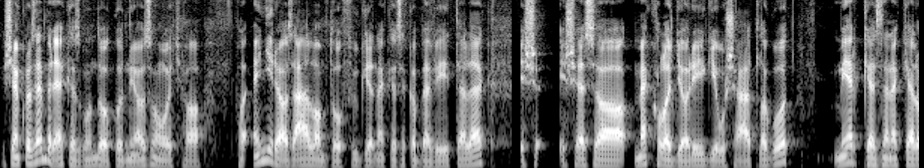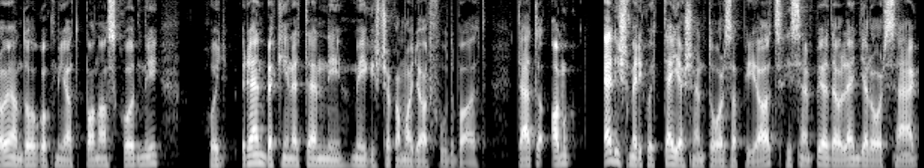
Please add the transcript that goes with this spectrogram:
és ilyenkor az ember elkezd gondolkodni azon, hogy ha, ha ennyire az államtól függenek ezek a bevételek, és, és ez a, meghaladja a régiós átlagot, miért kezdenek el olyan dolgok miatt panaszkodni, hogy rendbe kéne tenni mégiscsak a magyar futballt. Tehát amikor elismerik, hogy teljesen torz a piac, hiszen például Lengyelország,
